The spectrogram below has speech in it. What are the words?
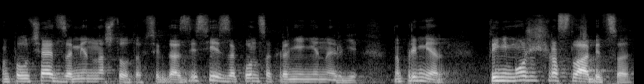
он получает взамен на что-то всегда. Здесь есть закон сохранения энергии. Например, ты не можешь расслабиться,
